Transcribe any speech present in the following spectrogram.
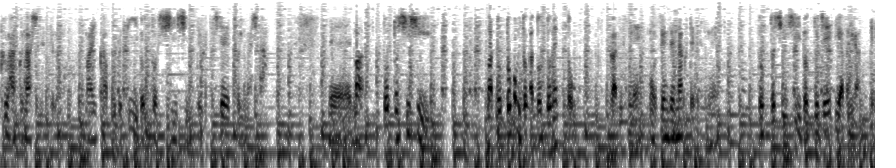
空白なしですけども、マイクアップオブ T.cc という形で撮りました。で、まあ、ドット .cc、まあ、ドットコムとかドットネットがですね、もう全然なくてですね、ドット .cc、ドット .jp あたりがあって、え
